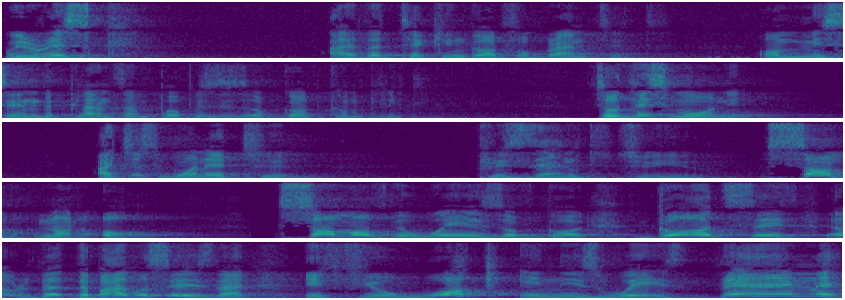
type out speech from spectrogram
we risk either taking God for granted or missing the plans and purposes of God completely. So this morning, I just wanted to present to you some, not all, some of the ways of God. God says, uh, the, the Bible says that if you walk in His ways, then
